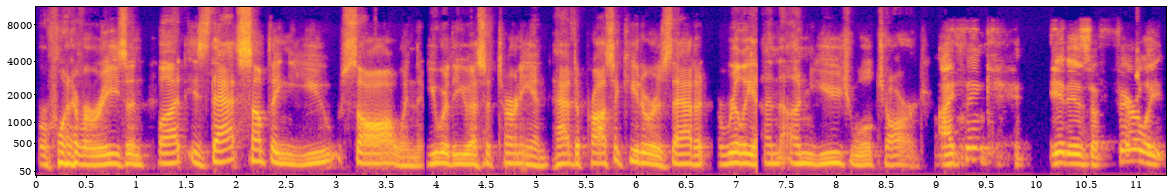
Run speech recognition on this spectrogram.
for whatever reason, but is that something you saw when you were the U.S. attorney and had to prosecute, or is that a, really an unusual charge? I think it is a fairly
